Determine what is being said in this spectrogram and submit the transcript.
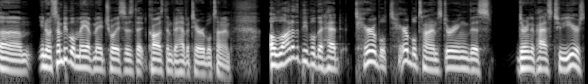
um, you know, some people may have made choices that caused them to have a terrible time. A lot of the people that had terrible, terrible times during this during the past two years,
